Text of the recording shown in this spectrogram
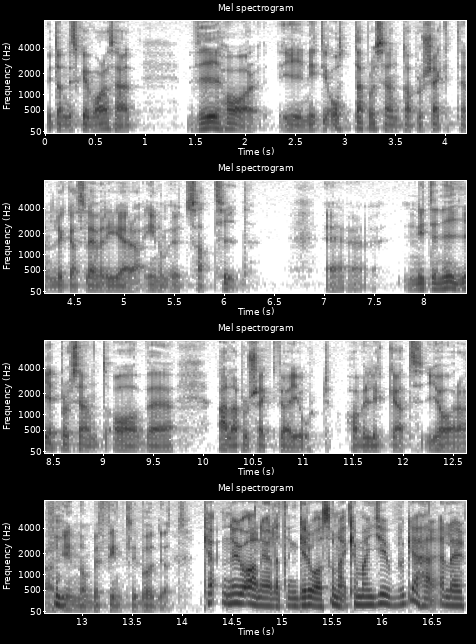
Utan det ska ju vara så här att vi har i 98% av projekten lyckats leverera inom utsatt tid. Eh, 99% av eh, alla projekt vi har gjort har vi lyckats göra inom befintlig budget. Kan, nu anar jag en liten gråzon här. Kan man ljuga här? Eller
